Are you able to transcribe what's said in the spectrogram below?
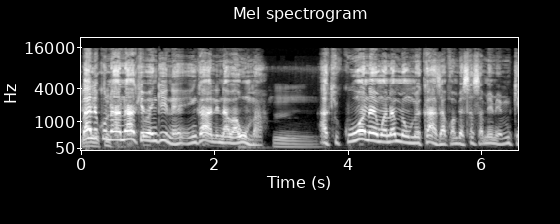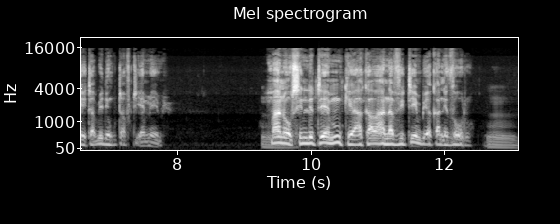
bali kuna wanawake wengine ingali na wauma mm. akikuona ye mwanamme umekaza akwambia sasa mimi mke itabidi nkutafutie mimi maana usiniletee mke akawa ana vitimbi akanidhuru. Mm.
